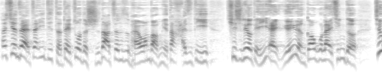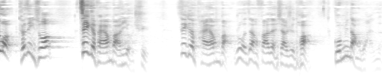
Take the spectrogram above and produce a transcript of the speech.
他现在在 ETtoday 做的十大政治排行榜里面，他还是第一，七十六点一，哎，远远高过赖清德。结果，可是你说这个排行榜很有趣，这个排行榜如果这样发展下去的话，国民党完了。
